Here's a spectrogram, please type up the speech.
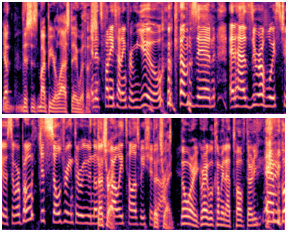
Yep. this is might be your last day with us. And it's funny sounding from you, who comes in and has zero voice too. So we're both just soldiering through, even though That's you right. probably tell us we should. That's not. right. Don't worry, Greg will come in at twelve thirty. and go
